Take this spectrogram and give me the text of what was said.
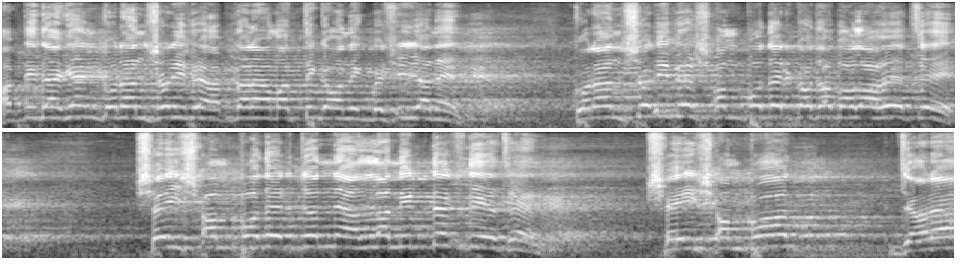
আপনি দেখেন কোরআন শরীফে, আপনারা আমার থেকে অনেক বেশি জানেন। কোরআন শরীফে সম্পদের কথা বলা হয়েছে। সেই সম্পদের জন্য আল্লাহ নির্দেশ দিয়েছেন। সেই সম্পদ যারা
